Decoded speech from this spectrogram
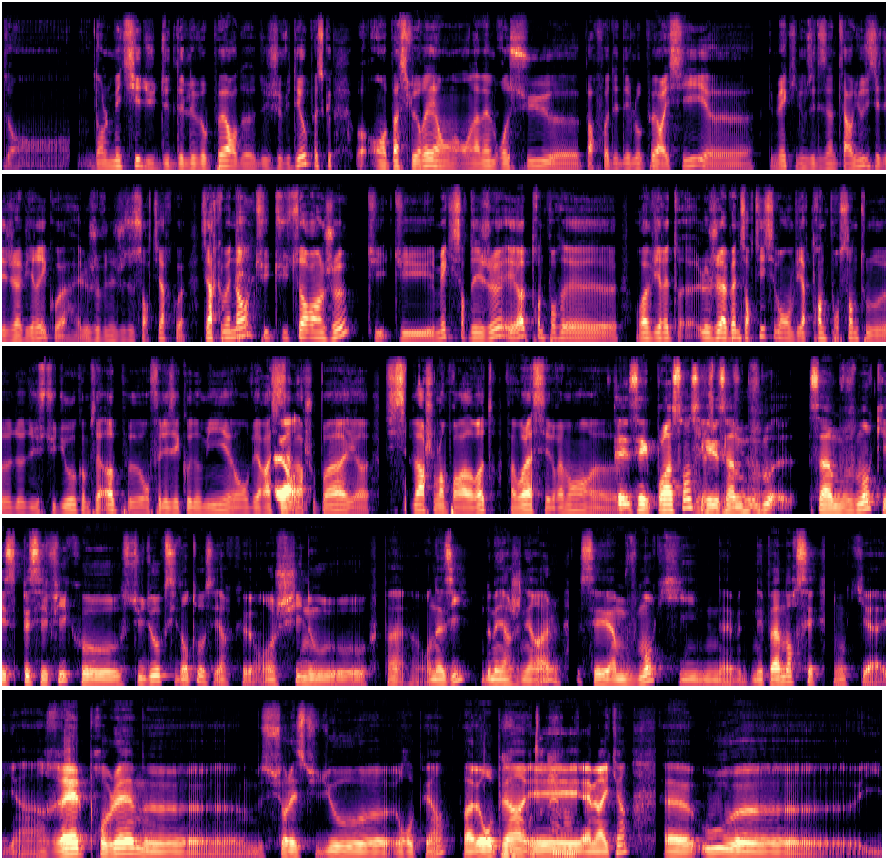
dans, dans le métier du, des développeur de, de jeux vidéo parce que on va pas se leurrer, on, on a même reçu euh, parfois des développeurs ici, euh, les mecs qui nous faisaient des interviews, ils étaient déjà virés quoi, et le jeu venait juste de sortir quoi. C'est-à-dire que maintenant tu, tu sors un jeu, tu, tu, les mecs qui sortent des jeux et hop 30 euh, on va virer le jeu est à peine sorti, c'est bon, on vire 30% de tout- de- du studio comme ça, hop, on fait les économies, on verra si ça marche ou pas et si ça marche on en prendra d'autres. Enfin voilà, c'est vraiment. c'est- pour l'instant, c'est un, mouvement, un mouvement qui est spécifique aux studios occidentaux. C'est-à-dire qu'en Chine ou enfin, en Asie, de manière générale, c'est un mouvement qui n'est pas amorcé. Donc il y a, il y a un réel problème euh, sur les studios euh, européens, enfin européens et américains, euh, où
